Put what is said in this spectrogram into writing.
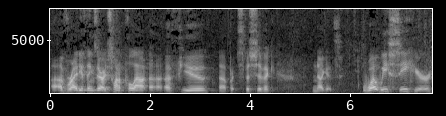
a variety of things there. I just want to pull out a, a few uh, specific nuggets. What we see here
